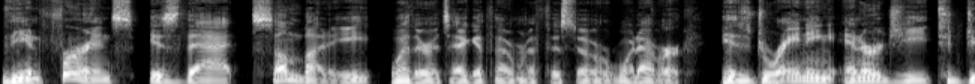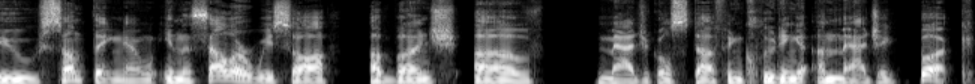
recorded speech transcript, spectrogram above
The inference is that somebody, whether it's Agatha or Mephisto or whatever, is draining energy to do something. Now, in the cellar, we saw a bunch of magical stuff, including a magic book.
